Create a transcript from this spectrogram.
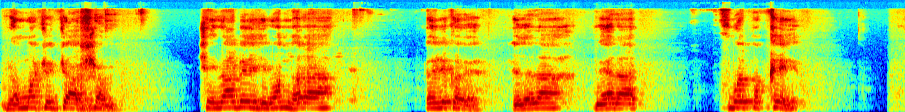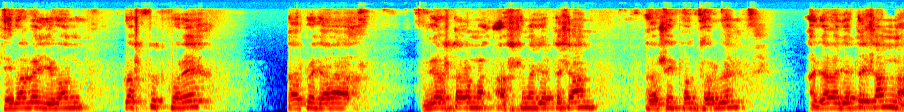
ব্রহ্মচর্য আশ্রম, সেইভাবে জীবনধারা তৈরি করে ছেলেরা মেয়েরা উভয় পক্ষে সেইভাবে জীবন প্রস্তুত করে তারপরে যারা গৃহস্থাশ্রম আশ্রমে যেতে চান, তারা সেই পথ ধরবেন। আর যারা যেতে চান না,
